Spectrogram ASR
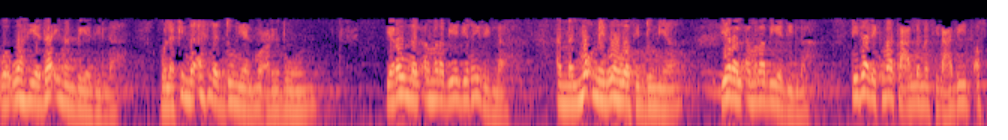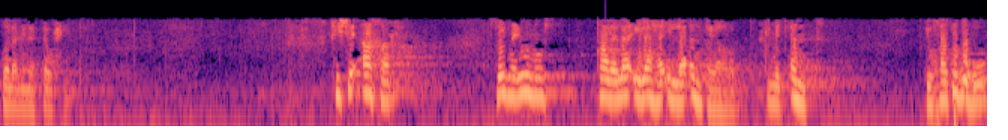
وهي دائما بيد الله. ولكن أهل الدنيا المعرضون يرون الأمر بيد غير الله. أما المؤمن وهو في الدنيا يرى الأمر بيد الله. لذلك ما تعلمت العبيد أفضل من التوحيد. في شيء آخر سيدنا يونس قال لا إله إلا أنت يا رب. كلمة أنت. يخاطبه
